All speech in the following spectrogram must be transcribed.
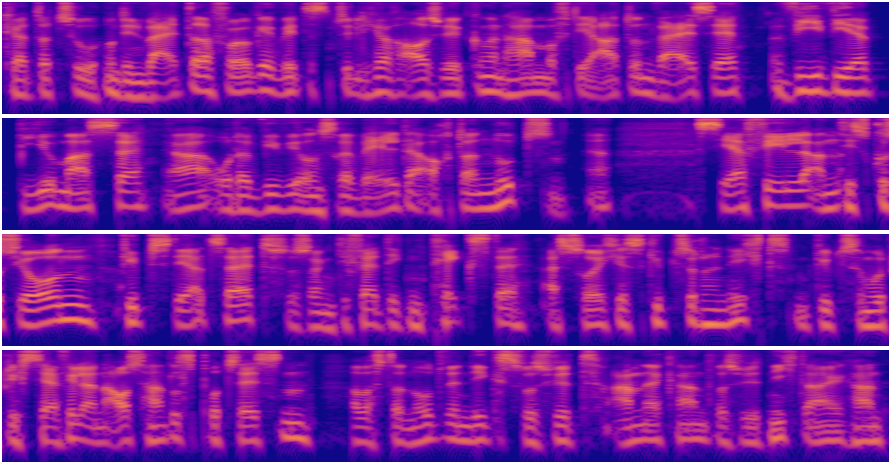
gehört dazu. Und in weiterer Folge wird es natürlich auch Auswirkungen haben auf die Art und Weise, wie wir Biomasse ja, oder wie wir unsere Wälder auch dann nutzen. Ja. Sehr viel an Diskussion gibt es derzeit, sozusagen die fertigen Texte als solches gibt es noch nicht. Dann gibt es vermutlich sehr viel an Aushandelsprozessen, was da notwendig ist, was wird anerkannt, was wird nicht anerkannt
